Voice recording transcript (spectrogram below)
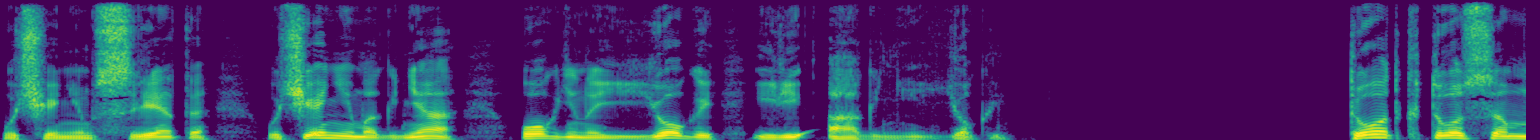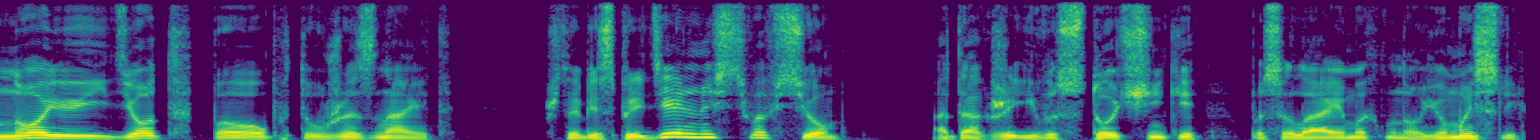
учением света, учением огня, огненной йогой или агни-йогой. Тот, кто со мною идет, по опыту уже знает, что беспредельность во всем, а также и в источнике посылаемых мною мыслей.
